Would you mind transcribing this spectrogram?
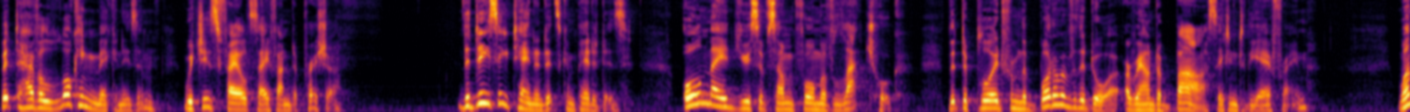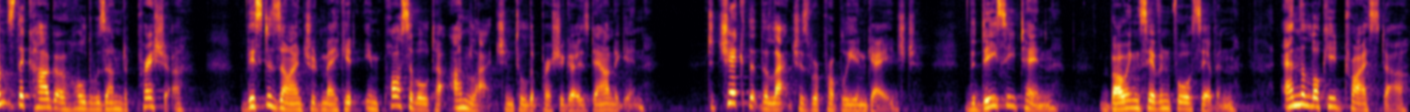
but to have a locking mechanism which is fail safe under pressure. The DC 10 and its competitors all made use of some form of latch hook that deployed from the bottom of the door around a bar set into the airframe. Once the cargo hold was under pressure, this design should make it impossible to unlatch until the pressure goes down again. To check that the latches were properly engaged, the DC 10, Boeing 747, and the Lockheed TriStar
